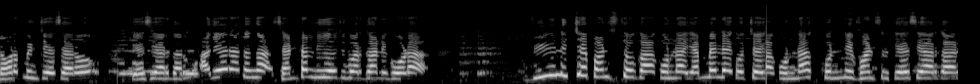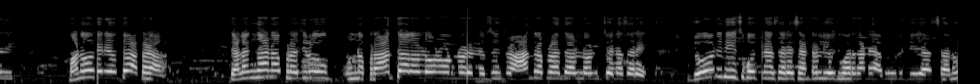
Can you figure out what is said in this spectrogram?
డెవలప్మెంట్ చేశారో కేసీఆర్ గారు అదే రకంగా సెంట్రల్ నియోజకవర్గాన్ని కూడా వీళ్ళిచ్చే ఫండ్స్తో కాకుండా ఎమ్మెల్యేకి వచ్చే కాకుండా కొన్ని ఫండ్స్ కేసీఆర్ గారి మనోధైర్యంతో అక్కడ తెలంగాణ ప్రజలు ఉన్న ప్రాంతాలలో ఉన్న నివసించిన ఆంధ్ర ప్రాంతాల్లో నుంచి అయినా సరే జోడి తీసుకొచ్చినా సరే సెంట్రల్ నియోజకవర్గాన్ని అభివృద్ధి చేస్తాను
